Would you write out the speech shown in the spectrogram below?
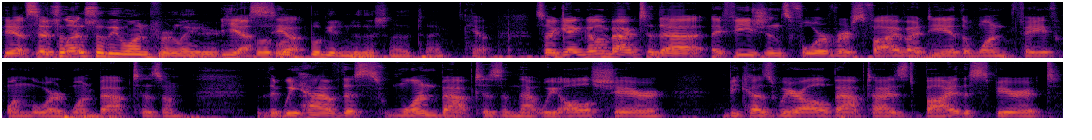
yeah, so, so this will be one for later. Yes, we'll, yeah. we'll, we'll get into this another time. Yeah. So again, going back to that Ephesians four verse five idea, the one faith, one Lord, one baptism, that we have this one baptism that we all share because we are all baptized by the Spirit,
